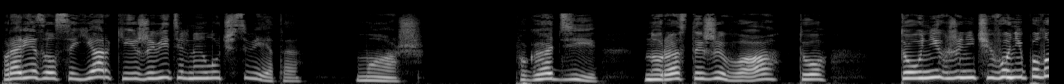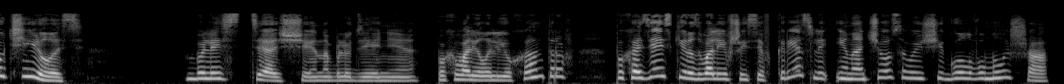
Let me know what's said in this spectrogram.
прорезался яркий и живительный луч света. «Маш, погоди, но раз ты жива, то... то у них же ничего не получилось!» «Блестящее наблюдение», — похвалил Илью Хантеров, по-хозяйски развалившийся в кресле и начесывающий голову малыша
